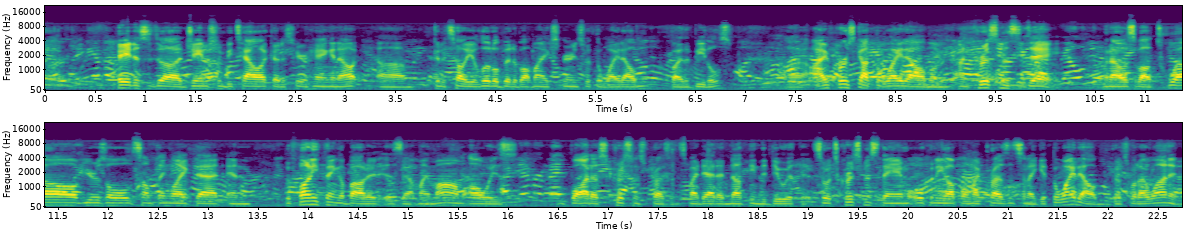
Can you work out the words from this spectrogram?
Hey, this is uh, Jaymz from Beatallica, just here hanging out. Um, going to tell you a little bit about my experience with the White Album by the Beatles. Uh, I first got the White Album on Christmas Day when I was about 12 years old, something like that. And the funny thing about it is that my mom always bought us Christmas presents. My dad had nothing to do with it. So it's Christmas Day, I'm opening up all my presents, and I get the White Album. That's what I wanted.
